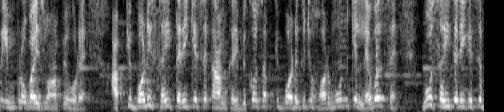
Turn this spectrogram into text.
पे इंप्रोवाइज वहाँ पे हो रहे हैं। आपकी बॉडी सही तरीके से काम करे बिकॉज़ आपकी बॉडी के जो हार्मोन के लेवल्स हैं वो सही तरीके से आ,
